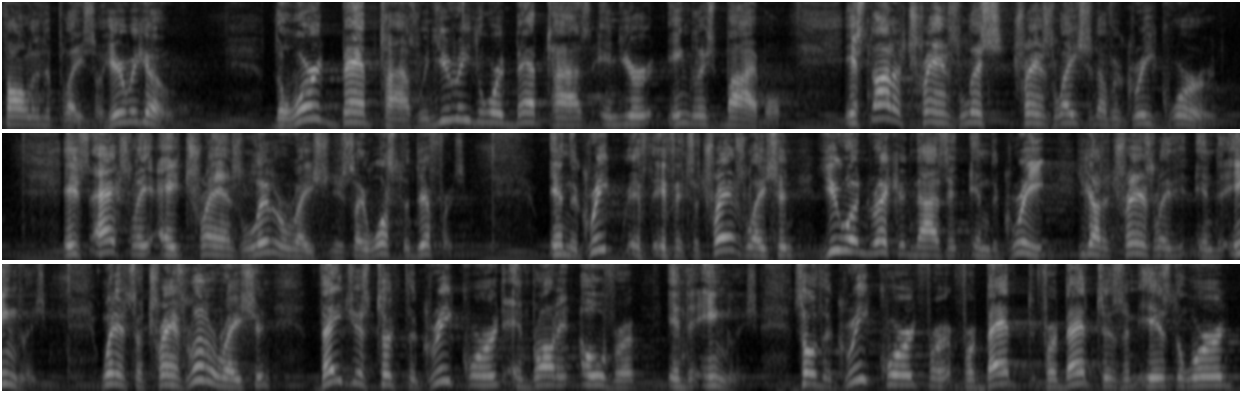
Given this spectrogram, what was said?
fall into place. So here we go. The word baptized, when you read the word baptized in your English Bible, it's not a transla- translation of a Greek word. It's actually a transliteration. You say, what's the difference? In the Greek, if, if it's a translation, you wouldn't recognize it in the Greek. You got to translate it into English. When it's a transliteration, they just took the Greek word and brought it over into English. So the Greek word for, for, bap, for baptism is the word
